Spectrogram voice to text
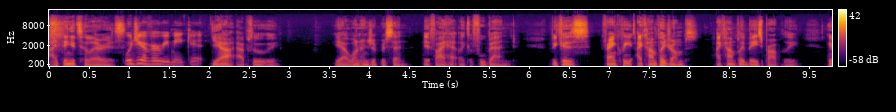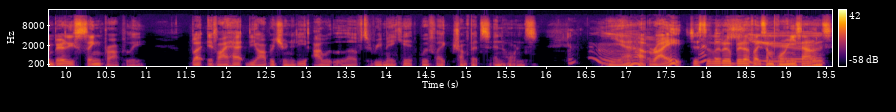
I think it's hilarious. Would you ever remake it? Yeah, absolutely. Yeah, 100%. If I had like a full band. Because frankly, I can't play drums. I can't play bass properly. I can barely sing properly. But if I had the opportunity, I would love to remake it with like trumpets and horns. Yeah, right? Just a little bit of like some horny sounds.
